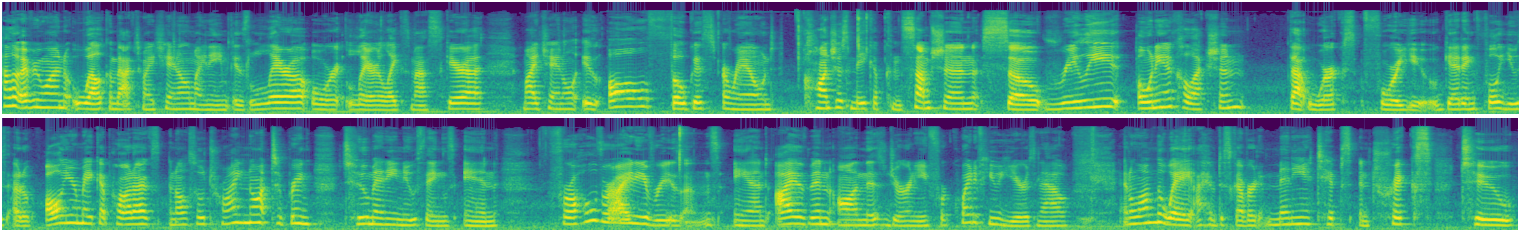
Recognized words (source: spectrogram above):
Hello everyone, welcome back to my channel. My name is Lara or Lara Likes Mascara. My channel is all focused around conscious makeup consumption, so really owning a collection that works for you, getting full use out of all your makeup products and also trying not to bring too many new things in for a whole variety of reasons. And I have been on this journey for quite a few years now. And along the way, I have discovered many tips and tricks to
